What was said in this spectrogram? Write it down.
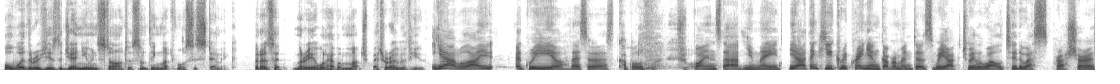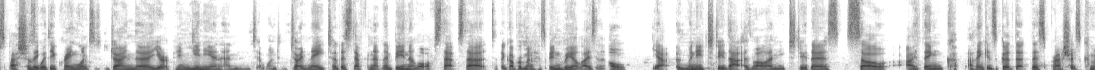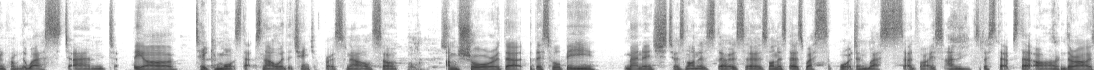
or whether it is the genuine start of something much more systemic. But as I said, Maria will have a much better overview. Yeah, well, I agree. Oh, there's a couple of points that you made. Yeah, I think Ukrainian government does react really well to the West pressure, especially with Ukraine wanting to join the European Union and wanting to join NATO. There's definitely been a lot of steps that the government has been realizing. Oh, yeah, and we need to do that as well. I need to do this. So I think I think it's good that this pressure is coming from the West, and they are taking more steps now with the change of personnel. So I'm sure that this will be managed as long as there's as long as there's West support and West advice and the steps that are there are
